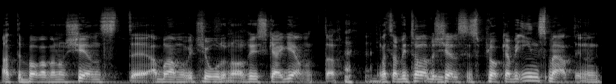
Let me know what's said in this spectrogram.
Att det bara var någon tjänst eh, Abramovic gjorde några ryska agenter. alltså vi tar över Chelsea så plockar vi in Smertin,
